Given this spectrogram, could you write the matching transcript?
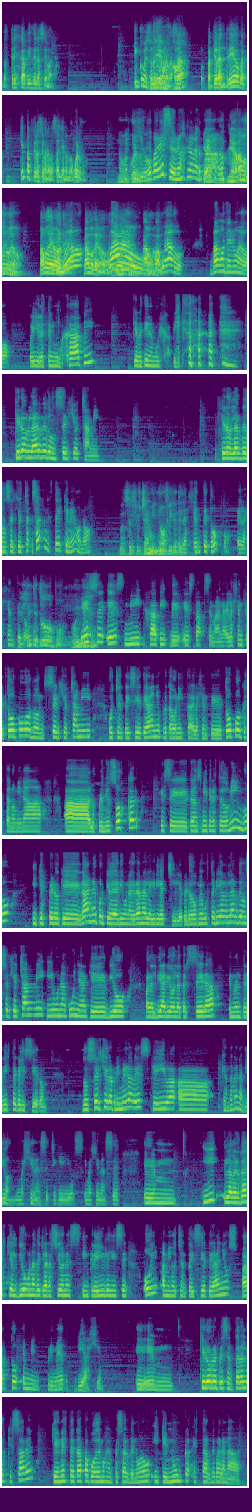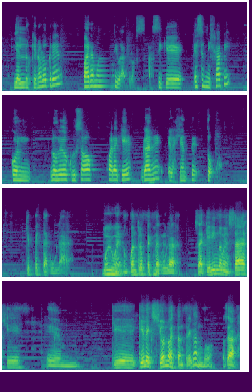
los tres happy de la semana. ¿Quién comenzó la semana pasada? ¿Partió la Andrea o ¿Quién partió la semana pasada? Ya no me acuerdo. No me acuerdo. ¿Yo parece o no? No me acuerdo. Andrea, vamos de nuevo. Vamos de nuevo. ¿De nuevo? Vamos de nuevo. Wow, vamos, vamos. Wow. Vamos de nuevo. Oye, yo les tengo un happy que me tiene muy happy. Quiero hablar de don Sergio Chami. Quiero hablar de don Sergio Chami. ¿Saben ustedes quién es o no? Don Sergio Chami, no, fíjate. El agente topo, el agente el topo. agente topo, muy bien. Ese es mi happy de esta semana. El agente topo, don Sergio Chami, 87 años, protagonista del agente topo, que está nominada a los premios Oscar, que se transmiten este domingo y que espero que gane porque le daría una gran alegría a Chile. Pero me gustaría hablar de don Sergio Chami y una cuña que dio para el diario La Tercera en una entrevista que le hicieron. Don Sergio era la primera vez que iba a, que andaba en avión, imagínense, chiquillos, imagínense. Em, y la verdad es que él dio unas declaraciones increíbles y dice, hoy a mis 87 años parto en mi primer viaje. Em, quiero representar a los que saben que en esta etapa podemos empezar de nuevo y que nunca es tarde para nada. Y a los que no lo creen, para motivarlos. Así que ese es mi happy, con los dedos cruzados para que gane el agente topo. Qué espectacular. Muy bueno. Lo encuentro espectacular. O sea, qué lindo mensaje, em, qué, qué, lección nos está entregando. O sea,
